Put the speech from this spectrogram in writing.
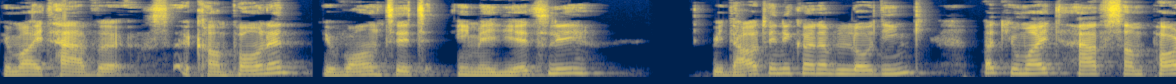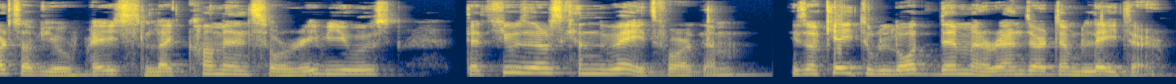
you might have a, a component, you want it immediately without any kind of loading, but you might have some parts of your page like comments or reviews that users can wait for them. It's okay to load them and render them later.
